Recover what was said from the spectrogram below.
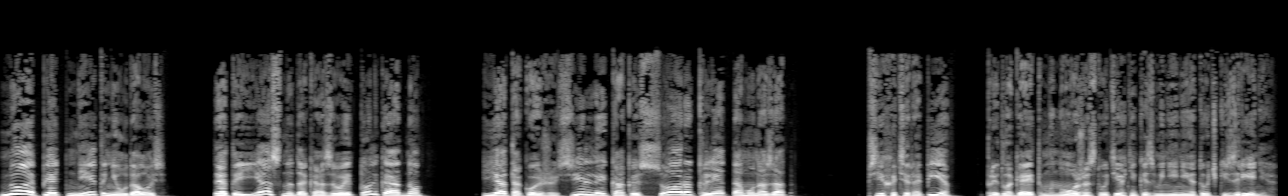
Но опять мне это не удалось. Это ясно доказывает только одно. Я такой же сильный, как и сорок лет тому назад. Психотерапия предлагает множество техник изменения точки зрения,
